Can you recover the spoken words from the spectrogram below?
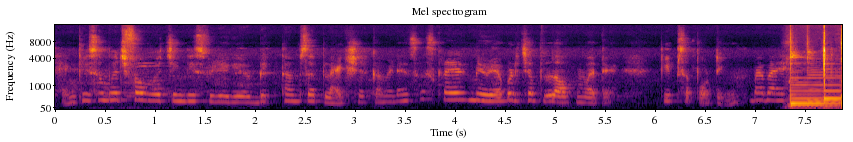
thank you so much for watching this video give big thumbs up like share comment and subscribe मिळूया पुढच्या ब्लॉगमध्ये कीप सपोर्टिंग बाय बाय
